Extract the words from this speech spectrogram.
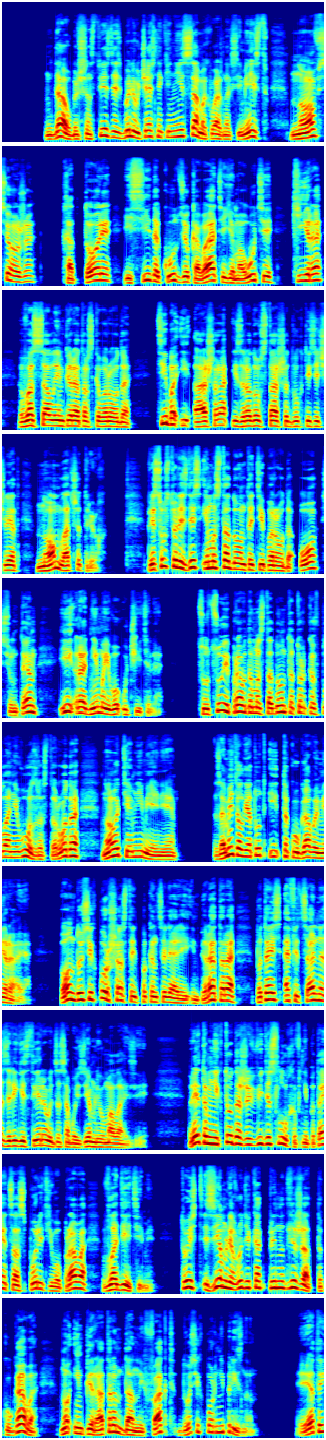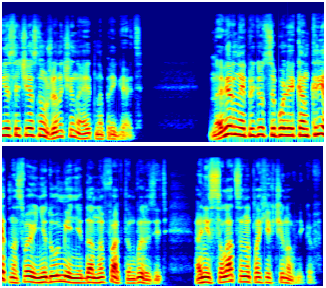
Да, в большинстве здесь были участники не из самых важных семейств, но все же. Хаттори, Исида, Кудзю, Кавати, Ямаути, Кира, вассалы императорского рода, Тиба и Ашра из родов старше двух тысяч лет, но младше трех. Присутствовали здесь и мастодонты типа рода О, Сюнтен и родни моего учителя. Цуцуи, правда, мастодонта только в плане возраста рода, но тем не менее. Заметил я тут и Такугава Мирая. Он до сих пор шастает по канцелярии императора, пытаясь официально зарегистрировать за собой земли в Малайзии. При этом никто даже в виде слухов не пытается оспорить его право владеть ими. То есть земли вроде как принадлежат Токугава, но императором данный факт до сих пор не признан. И это, если честно, уже начинает напрягать. Наверное, придется более конкретно свое недоумение данным фактом выразить, а не ссылаться на плохих чиновников.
